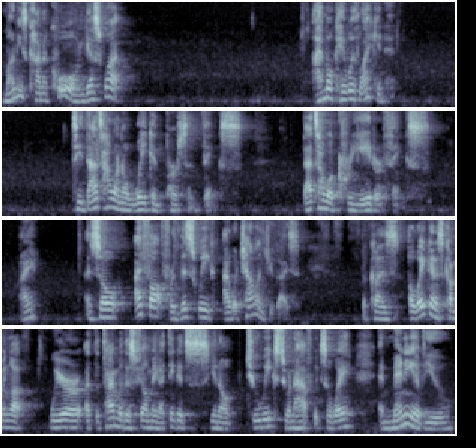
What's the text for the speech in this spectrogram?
money's kind of cool. And guess what? I'm okay with liking it. See, that's how an awakened person thinks. That's how a creator thinks, right? And so I thought for this week, I would challenge you guys because Awaken is coming up. We're at the time of this filming, I think it's, you know, two weeks, two and a half weeks away. And many of you,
